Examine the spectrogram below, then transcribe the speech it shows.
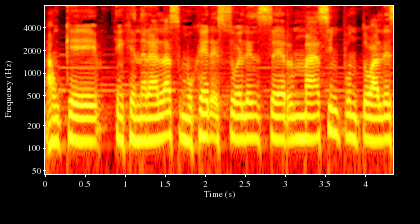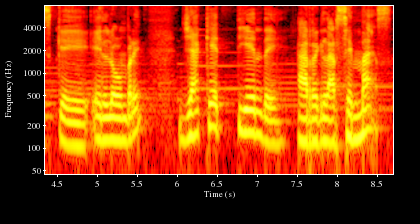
aunque en general las mujeres suelen ser más impuntuales que el hombre, ya que tiende a arreglarse más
